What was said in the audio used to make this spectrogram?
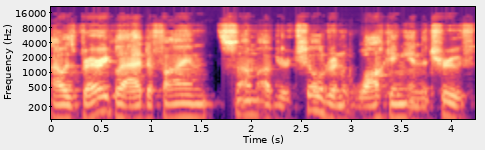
I was very glad to find some of your children walking in the truth,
